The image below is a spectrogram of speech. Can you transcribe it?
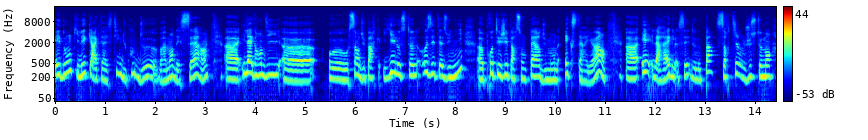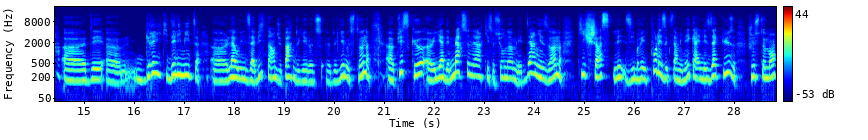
et donc il est caractéristique du coup de vraiment des cerfs. Hein. il a grandi au sein du parc Yellowstone aux États-Unis, euh, protégé par son père du monde extérieur. Euh, et la règle, c'est de ne pas sortir justement euh, des grilles qui délimitent là où ils habitent, hein, du parc de, de Yellowstone, puisque il y a des mercenaires qui se surnomment les derniers hommes, qui chassent les hybrides pour les exterminer, car ils les accusent justement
